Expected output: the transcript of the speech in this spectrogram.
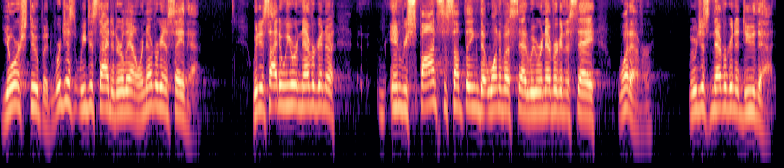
You're stupid. We're just, we decided early on, we're never going to say that. We decided we were never going to, in response to something that one of us said, we were never going to say, whatever. We were just never going to do that.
